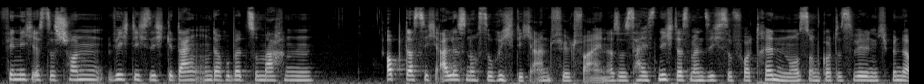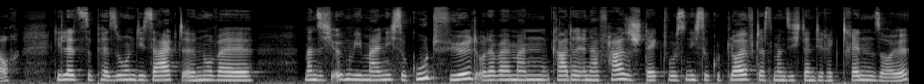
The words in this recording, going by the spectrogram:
finde ich, ist es schon wichtig, sich Gedanken darüber zu machen, ob das sich alles noch so richtig anfühlt für einen. Also das heißt nicht, dass man sich sofort trennen muss, um Gottes Willen. Ich bin da auch die letzte Person, die sagt, äh, nur weil man sich irgendwie mal nicht so gut fühlt oder weil man gerade in einer Phase steckt, wo es nicht so gut läuft, dass man sich dann direkt trennen soll.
